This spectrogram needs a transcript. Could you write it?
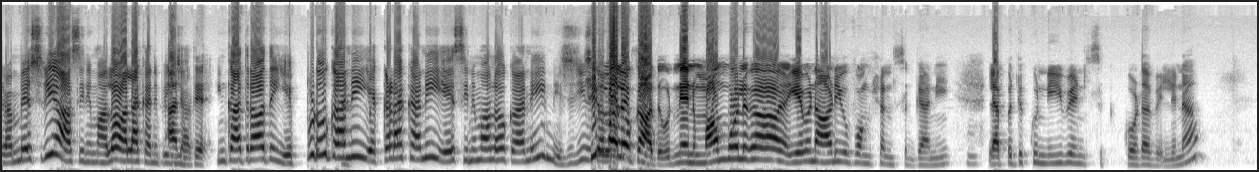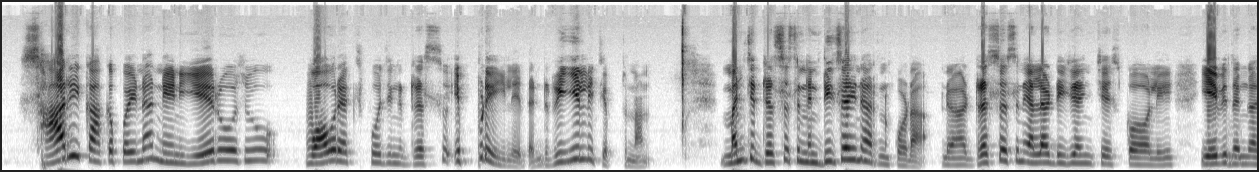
రమేశ్రీ ఆ సినిమాలో అలా కనిపించారు. ఇంకా తర్వాత ఎప్పుడు కానీ ఎక్కడ కానీ ఏ సినిమాలో కానీ నిజ జీవితంలో సినిమాలో కాదు నేను మామూలుగా ఏమైనా ఆడియో ఫంక్షన్స్ కానీ లేకపోతే కొన్ని ఈవెంట్స్ కూడా వెళ్ళినా సారీ కాకపోయినా నేను ఏ రోజు ఓవర్ ఎక్స్పోజింగ్ డ్రెస్ ఎప్పుడు వేయలేదండి. రియల్లీ చెప్తున్నాను. మంచి డ్రెస్సెస్ నేను డిజైనర్ని కూడా డ్రెస్సెస్ని ఎలా డిజైన్ చేసుకోవాలి ఏ విధంగా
